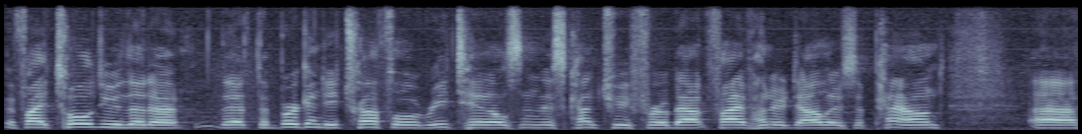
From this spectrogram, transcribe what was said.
If I told you that, a, that the Burgundy truffle retails in this country for about $500 a pound, uh,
